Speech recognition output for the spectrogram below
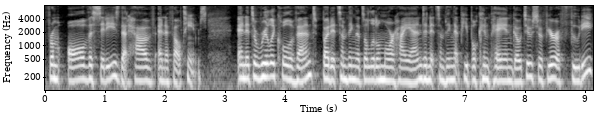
from all the cities that have NFL teams. And it's a really cool event, but it's something that's a little more high end and it's something that people can pay and go to. So if you're a foodie,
